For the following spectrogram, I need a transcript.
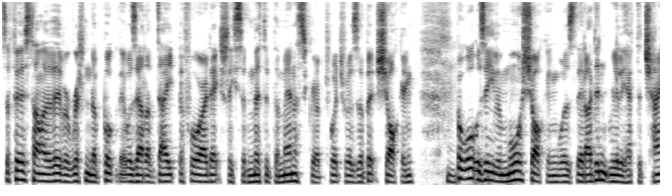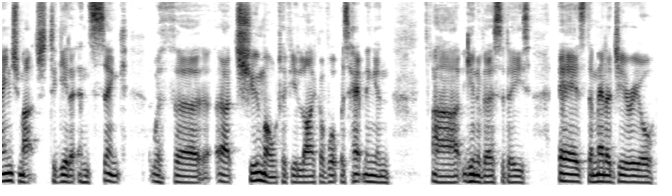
It's the first time I've ever written a book that was out of date before I'd actually submitted the manuscript, which was a bit shocking. Mm. But what was even more shocking was that I didn't really have to change much to get it in sync with the uh, tumult, if you like, of what was happening in uh, universities as the managerial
